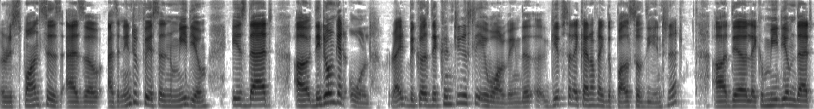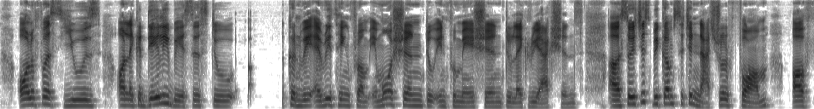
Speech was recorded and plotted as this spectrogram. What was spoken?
responses as a as an interface and a medium is that uh, they don't get old, right? Because they're continuously evolving. The uh, GIFs are like kind of like the pulse of the internet. Uh, they're like a medium that all of us use on like a daily basis to uh, convey everything from emotion to information to like reactions. Uh, so it just becomes such a natural form of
